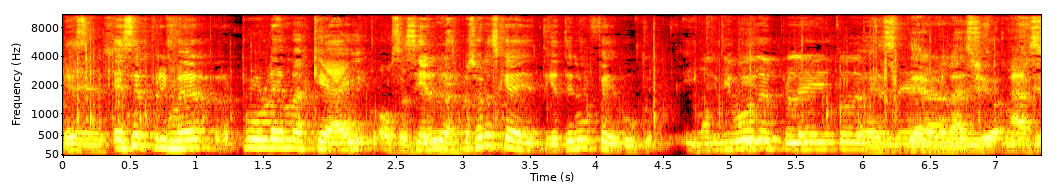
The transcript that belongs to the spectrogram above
Es, Es- es el primer problema que hay, o sea, si las personas que, que tienen Facebook y Motivo de pleito, de es pelea, de relación, así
